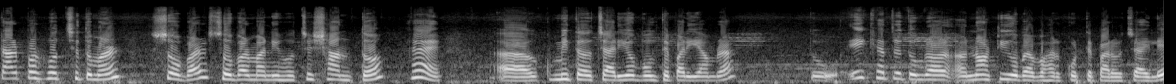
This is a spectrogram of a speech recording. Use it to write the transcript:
তারপর হচ্ছে তোমার সোবার সোবার মানে হচ্ছে শান্ত হ্যাঁ? মিতচারীও বলতে পারি আমরা। তো এই ক্ষেত্রে তোমরা নটিও ব্যবহার করতে পারো চাইলে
